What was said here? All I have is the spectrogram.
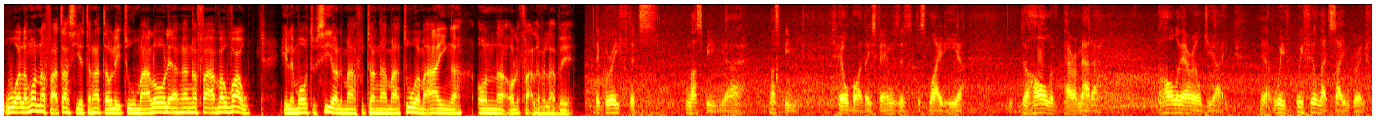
ua langona wha atasi e tangata o le tū mā lō le anganga wha avauvau i le mōtu si o le māfutanga mātua ma ainga ona o le wha lawe The grief that's must be uh, must be held by these families as displayed here. The whole of Parramatta, the whole of our LGA, you know, we we feel that same grief.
